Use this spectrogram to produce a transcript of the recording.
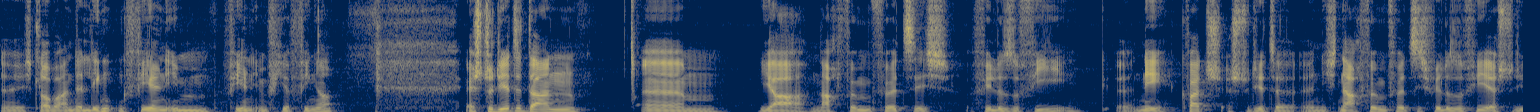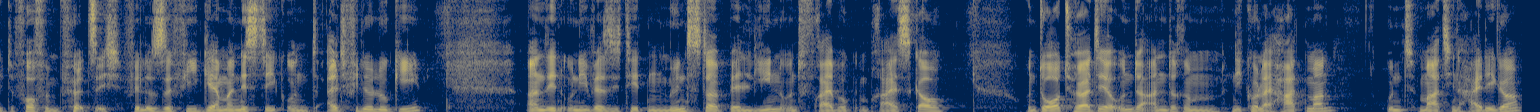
Äh, ich glaube, an der linken fehlen ihm, fehlen ihm vier Finger. Er studierte dann, ähm, ja, nach 45 Philosophie. Äh, nee, Quatsch, er studierte äh, nicht nach 45 Philosophie, er studierte vor 45 Philosophie, Germanistik und Altphilologie an den Universitäten Münster, Berlin und Freiburg im Breisgau und dort hörte er unter anderem Nikolai Hartmann und Martin Heidegger,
